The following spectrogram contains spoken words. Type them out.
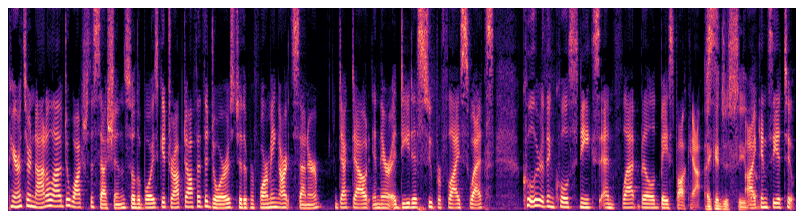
Parents are not allowed to watch the session, so the boys get dropped off at the doors to the Performing Arts Center, decked out in their Adidas Superfly sweats, cooler than cool sneaks, and flat billed baseball caps. I can just see that. I can see it too.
